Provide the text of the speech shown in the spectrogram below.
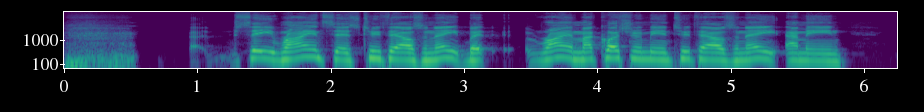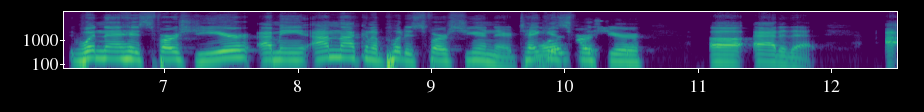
See, Ryan says 2008, but Ryan, my question would be in 2008. I mean, wasn't that his first year? I mean, I'm not going to put his first year in there. Take his first year uh, out of that. I,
